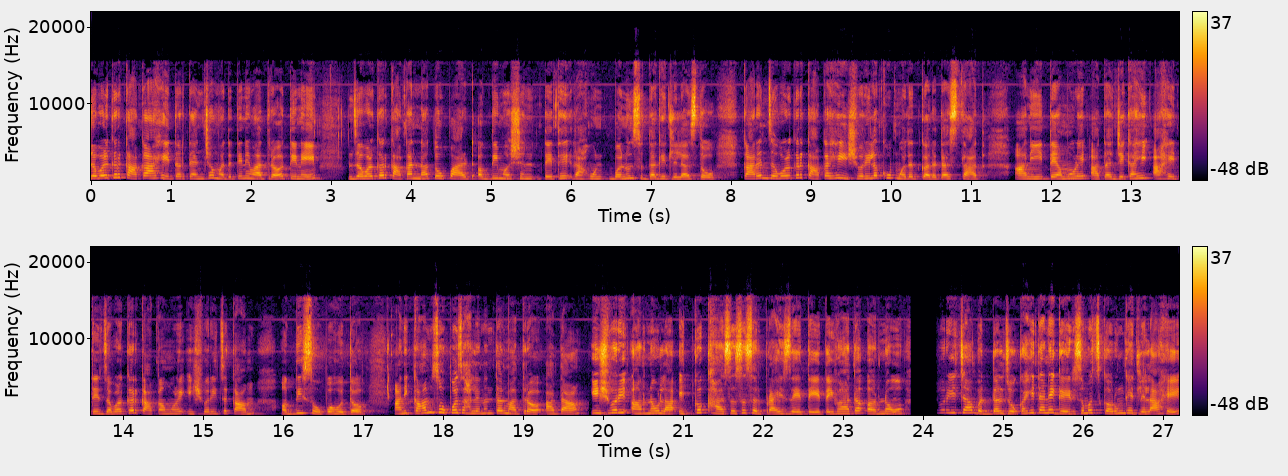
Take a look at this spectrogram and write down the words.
जवळकर काका आहे तर त्यांच्या मदतीने मात्र तिने जवळकर काकांना तो पार्ट अगदी मशीन तेथे राहून बनूनसुद्धा घेतलेला असतो. कारण जवळकर काका हे ईश्वरीला खूप मदत करत असतात आणि त्यामुळे आता जे काही आहे ते जवळकर काकामुळे ईश्वरीचं काम अगदी सोपं होतं. आणि काम सोपं झाल्यानंतर मात्र आता ईश्वरी अर्णवला इतकं खास असं सरप्राईज देते तेव्हा आता अर्णव ईश्वरीच्याबद्दल जो काही त्याने गैरसमज करून घेतलेला आहे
